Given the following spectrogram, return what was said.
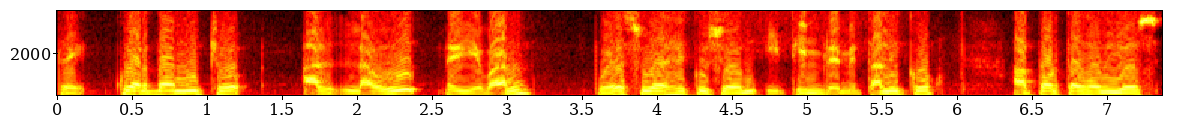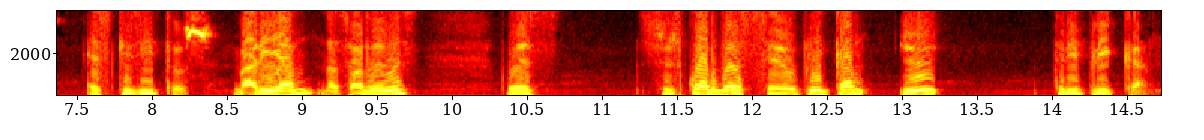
recuerda mucho al laúd medieval, pues su ejecución y timbre metálico aporta sonidos exquisitos. Varían las órdenes, pues sus cuerdas se duplican y triplican.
